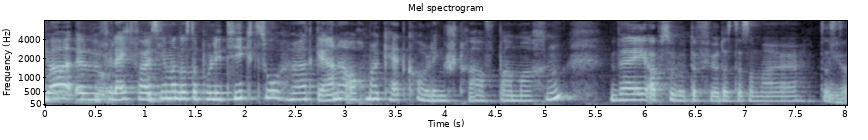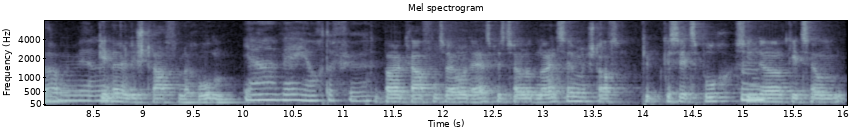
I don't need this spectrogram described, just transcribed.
Ja, äh, vielleicht, falls jemand aus der Politik zuhört, gerne auch mal Catcalling strafbar machen. Wäre ich absolut dafür, dass das einmal, dass ja, das einmal wäre. generell die Strafen nach oben. Ja, wäre ich auch dafür. Die Paragraphen 201 bis 219 im Strafgesetzbuch Mhm. sind ja, geht es ja um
